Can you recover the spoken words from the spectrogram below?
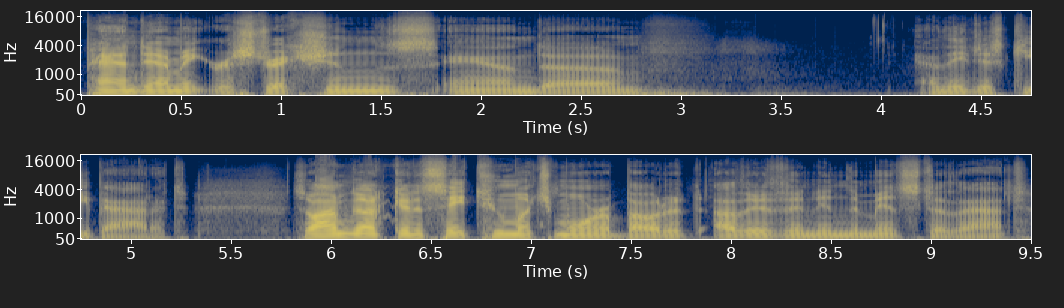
pandemic restrictions, and um, and they just keep at it. So I'm not going to say too much more about it, other than in the midst of that,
